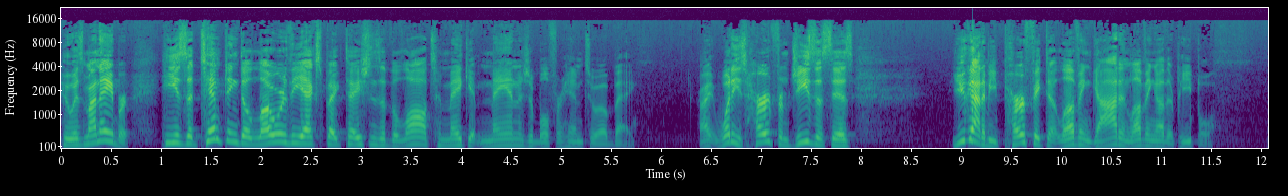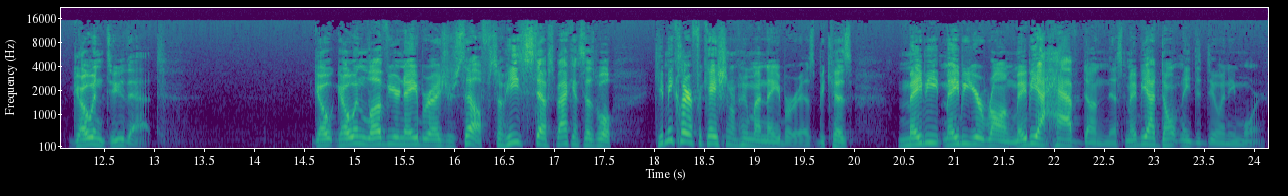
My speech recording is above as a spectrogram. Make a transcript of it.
Who is my neighbor? He is attempting to lower the expectations of the law to make it manageable for him to obey. Right? What he's heard from Jesus is you got to be perfect at loving God and loving other people. Go and do that. Go, go and love your neighbor as yourself. So he steps back and says, Well, give me clarification on who my neighbor is because maybe, maybe you're wrong. Maybe I have done this. Maybe I don't need to do anymore.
